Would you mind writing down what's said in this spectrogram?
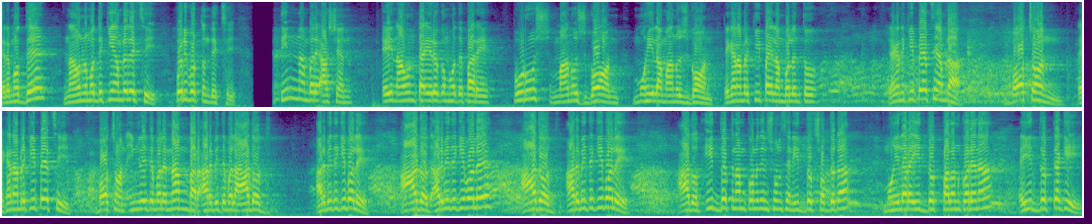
এর মধ্যে নাউনের মধ্যে কি আমরা দেখছি? পরিবর্তন দেখছি। তিন নম্বরে আসেন, এই নাউনটা এরকম হতে পারে, পুরুষ মানুষগণ, মহিলা মানুষগণ। এখানে আমরা কি পাইলাম বলেন তো? এখানে কি পেয়েছি আমরা? বচন। এখানে আমরা কি পেয়েছি? বচন। ইংরেজিতে বলে নাম্বার আরবিতে বলে আদদ আরবিতে কি বলে? আদত আরবিতে কি বলে? আদত আরবিতে কি বলে? আদত ইদ্যত নাম কোনোদিন শুনছেন? ইদ্যত শব্দটা? মহিলারা ইদ্যত পালন করে না। এই ইদ্যতটা কি?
